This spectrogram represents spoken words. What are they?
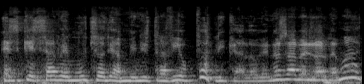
es que sabe mucho de administración pública, lo que no saben los demás.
